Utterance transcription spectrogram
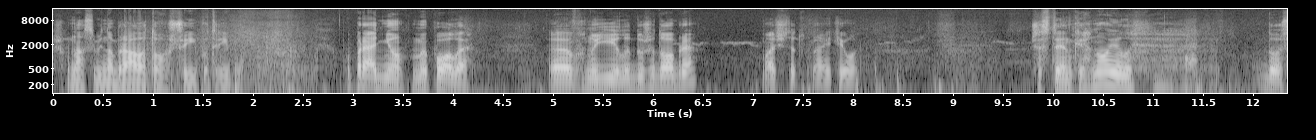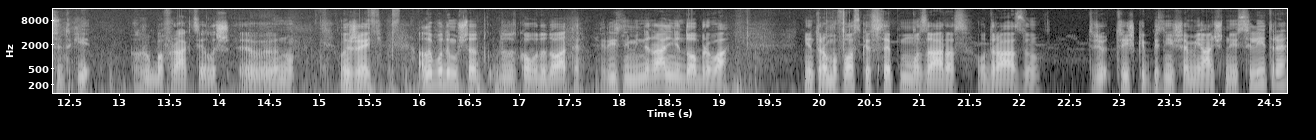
Щоб вона собі набрала того, що їй потрібно. Попередньо ми поле е, вгноїли дуже добре. Бачите, тут навіть є от частинки гною, досить таки груба фракція лиш, е, ну, лежить. Але будемо ще додатково додавати різні мінеральні добрива, Нітромофоски всипемо зараз одразу. Трішки пізніше аміачної селітри.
